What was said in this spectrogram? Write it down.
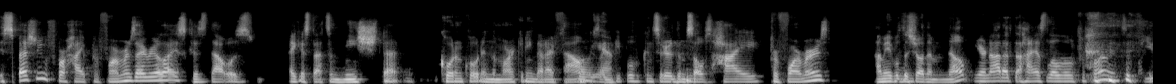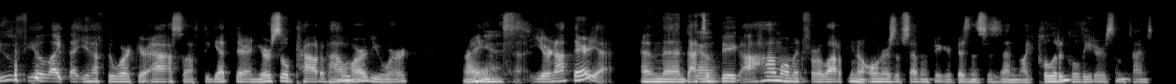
Especially for high performers, I realized because that was, I guess that's a niche that quote unquote in the marketing that I found. Oh, yeah. like people who consider Mhm. themselves high performers. I'm able to Mhm. show them, nope, you're not at the highest level of performance. if you feel like that you have to work your ass off to get there and you're so proud of how Mhm. hard you work, right? Yes. Uh, you're not there yet. And then that's Yeah. a big aha moment for a lot of, you know, owners of seven figure businesses and like political leaders sometimes.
